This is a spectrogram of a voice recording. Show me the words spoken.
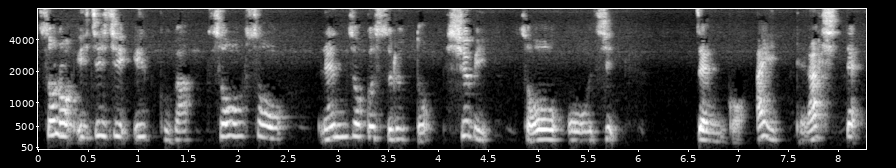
その一字一句がそうそう連続すると守備相応じ前後相照らして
